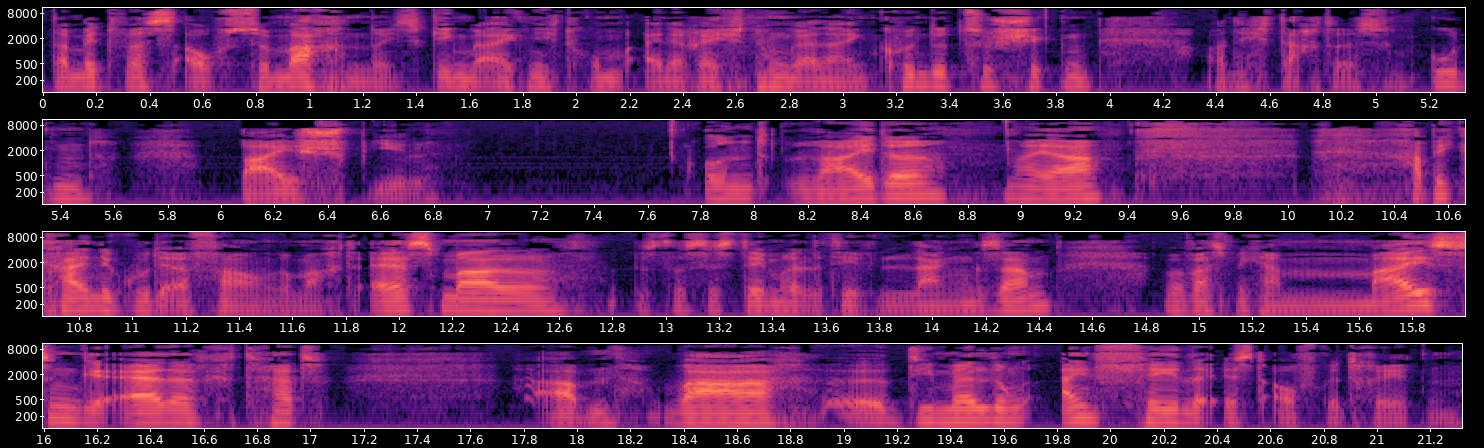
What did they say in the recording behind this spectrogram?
damit was auch zu machen. Es ging mir eigentlich darum, eine Rechnung an einen Kunde zu schicken und ich dachte, das ist ein gutes Beispiel. Und leider, naja, habe ich keine gute Erfahrung gemacht. Erstmal ist das System relativ langsam, aber was mich am meisten geärgert hat, ähm, war äh, die Meldung, ein Fehler ist aufgetreten.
